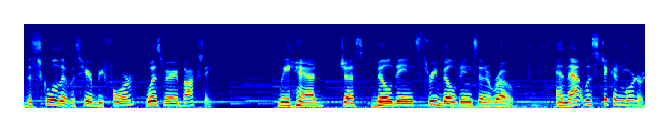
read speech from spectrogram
The school that was here before was very boxy. We had just buildings, three buildings in a row, and that was stick and mortar.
